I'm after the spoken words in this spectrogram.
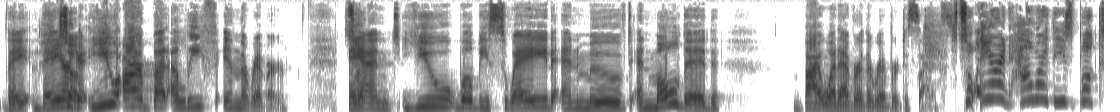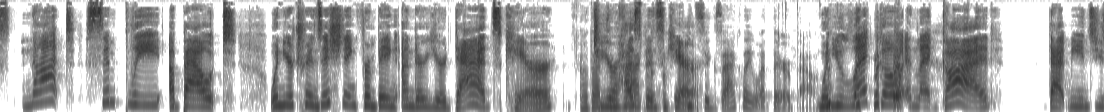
They they are So- you are but a leaf in the river. So- and you will be swayed and moved and molded by whatever the river decides. So, Erin, how are these books not simply about when you're transitioning from being under your dad's care Oh, to your husband's care? That's exactly what they're about. when you let go and let God, that means you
